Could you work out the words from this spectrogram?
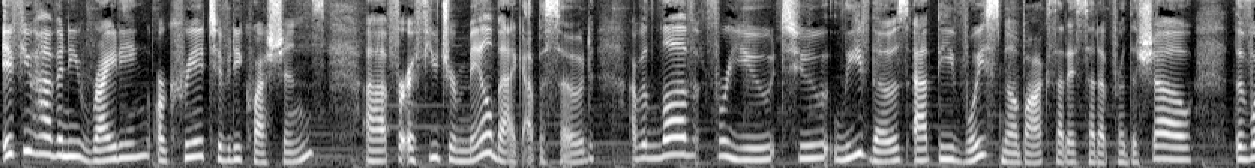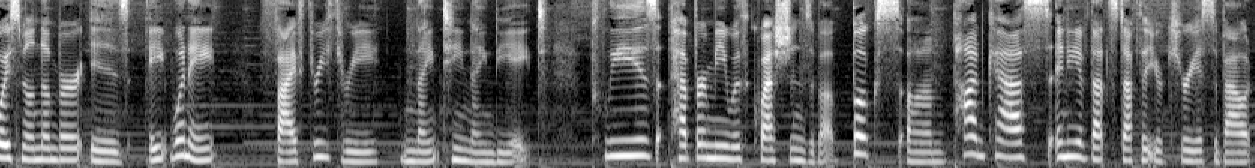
If you have any writing or creativity questions uh, for a future mailbag episode, I would love for you to leave those at the voicemail box that I set up for the show. The voicemail number is 818 533 1998. Please pepper me with questions about books, um, podcasts, any of that stuff that you're curious about.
